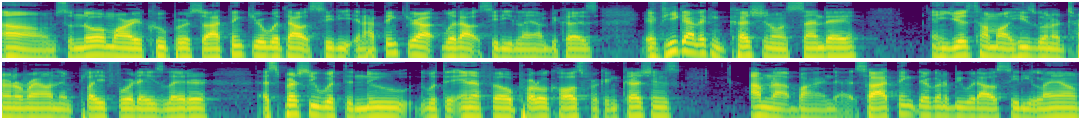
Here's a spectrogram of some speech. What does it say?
Um, so no Amari Cooper. So I think you're without CeeDee, and I think you're out without CeeDee Lamb because if he got a concussion on Sunday, and you're talking about he's going to turn around and play four days later, especially with the new with the NFL protocols for concussions, I'm not buying that. So I think they're going to be without CeeDee Lamb.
